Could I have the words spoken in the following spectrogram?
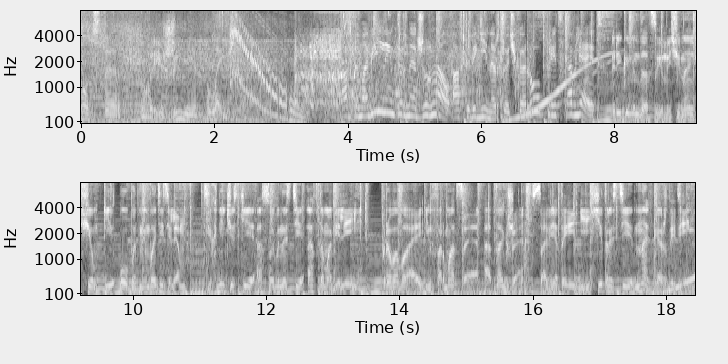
Подстер в режиме плей. Автомобильный интернет-журнал автобегинер.ру представляет Рекомендации начинающим и опытным водителям. Технические особенности автомобилей. Правовая информация, а также советы и хитрости на каждый день.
